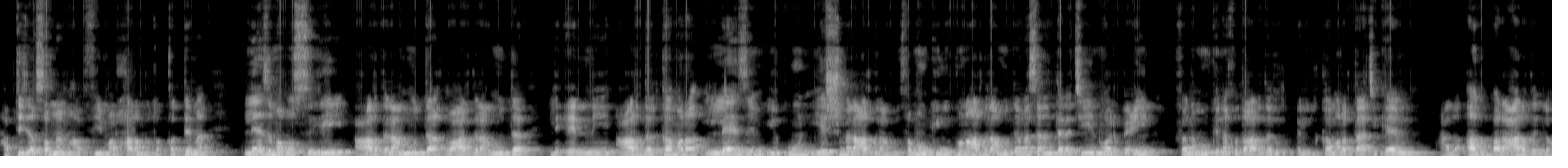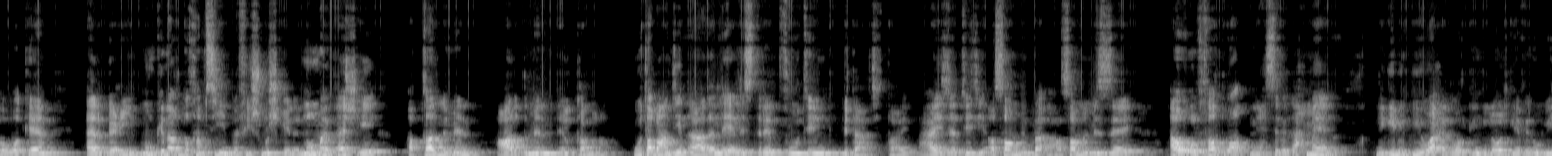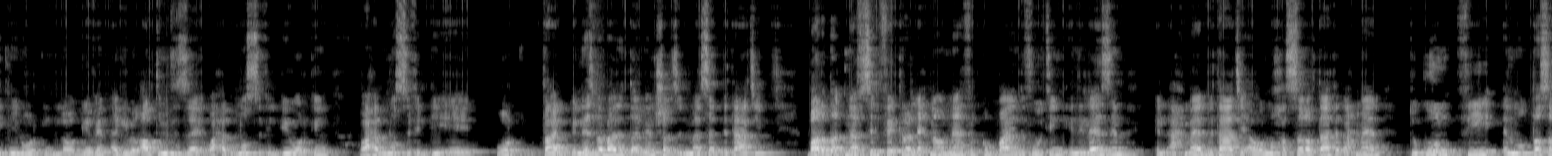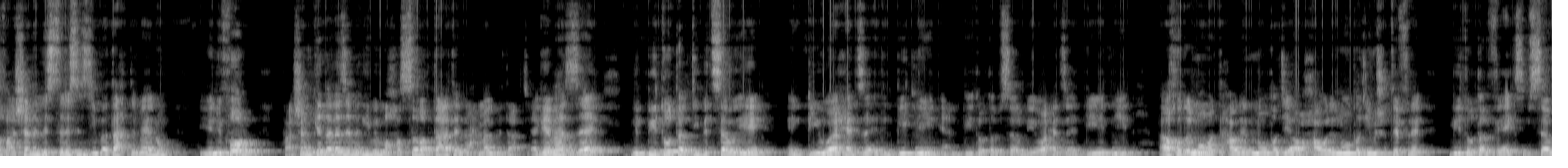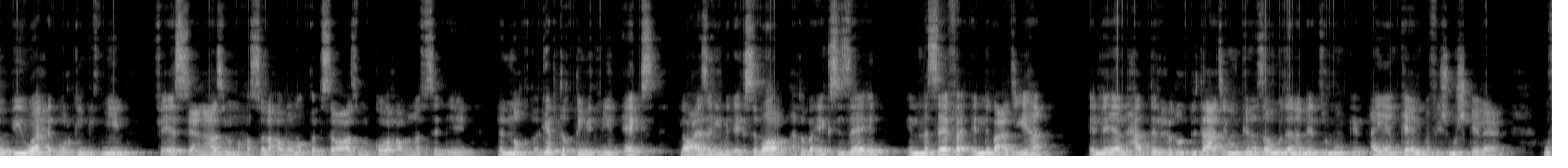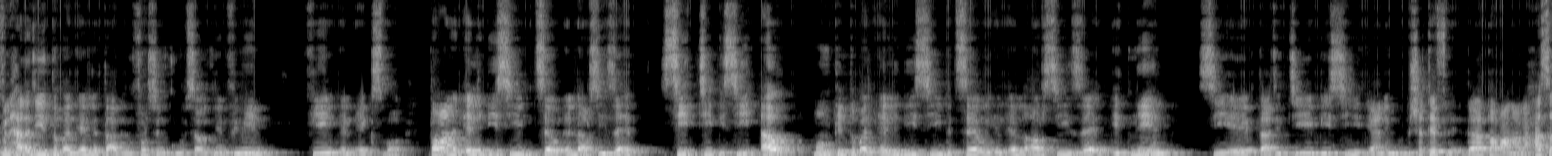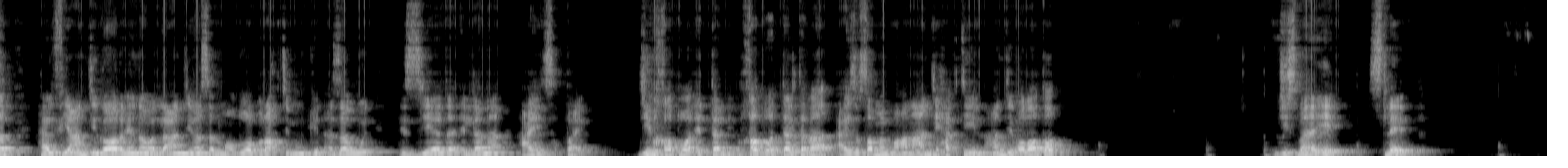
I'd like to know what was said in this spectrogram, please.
هبتدي أصممها في مرحلة متقدمة لازم أبص لعرض العمود ده وعرض العمود ده لأن عرض الكاميرا لازم يكون يشمل عرض العمود. فممكن يكون عرض العمود ده مثلا 30 و40 فأنا ممكن آخد عرض الكاميرا بتاعتي كام؟ على أكبر عرض اللي هو كام؟ 40 ممكن آخده 50 مفيش مشكلة. المهم ما يبقاش إيه؟ أقل من عرض من الكاميرا. وطبعا دي القاعده اللي هي ال strip footing بتاعتي. طيب عايز ابتدي أصمم بقى. هصمم إزاي؟ أول خطوة نحسب الأحمال. نجيب ال P 1 working اللي هو ال given و P 2 working اللي هو ال given أجيب ال ultimate إزاي؟ 1.5 في ال P working 1.5 في ال P A working طيب بالنسبة بقى لل dimensions المقاسات بتاعتي. برضك نفس الفكرة اللي إحنا قلناها في ال combined footing إن لازم الأحمال بتاعتي أو المحصلة بتاعت الأحمال تكون في المنتصف عشان ال stresses يبقى تحت ماله. uniform. فعشان كده لازم أجيب المحصلة بتاعة الأحمال بتاعتي. أجيبها إزاي؟ ال P total دي بتساوي إيه؟ ال P 1 زائد ال P 2 يعني ال P total بتساوي P 1 زائد P 2 آخد ال moment حوالين النقطة دي أو حوالين النقطة دي مش هتفرق. P total في X بتساوي P 1 working في مين في S يعني عزم المحصلة حول نقطة بيساوي عزم القوة حول نفس الايه النقطة. جبت قيمة مين X لو عايز أجيب ال X bar هتبقى X زائد المسافة اللي بعديها اللي هي لحد الحدود بتاعتي. ممكن أزود أنا متر ممكن ايا كان مفيش مشكلة يعني. وفي الحالة دي تبقى ال بتاع الانفورسنج بيساوي 2 في مين؟ في الاكس بار. طبعا ال بي سي بتساوي ال ار سي زائد سي تي بي سي أو ممكن تبقى ال بي سي بتساوي ال ار سي زائد 2 سي اي بتاعت التي بي سي يعني مش هتفرق ده طبعا على حسب هل في عندي جار هنا ولا عندي مثلا الموضوع براحتي ممكن أزود الزيادة اللي أنا عايزها. طيب دي الخطوة الثانية، الخطوة الثالثه بقى عايز أصمم ما أنا عندي حاجتين عندي بلاطة دي اسمها إيه؟ slab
